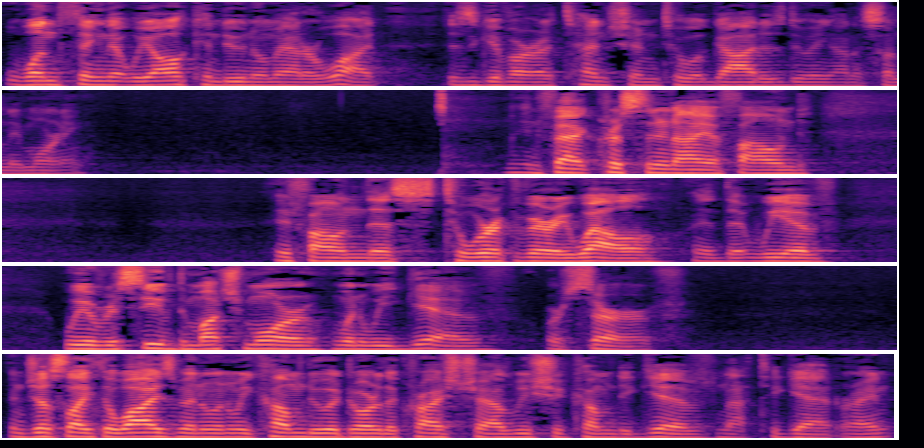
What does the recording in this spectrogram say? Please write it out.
one thing that we all can do no matter what is give our attention to what God is doing on a Sunday morning. In fact, Kristen and I have found have found this to work very well, that we have we have received much more when we give or serve. And just like the wise men, when we come to adore the Christ child, we should come to give, not to get, right?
